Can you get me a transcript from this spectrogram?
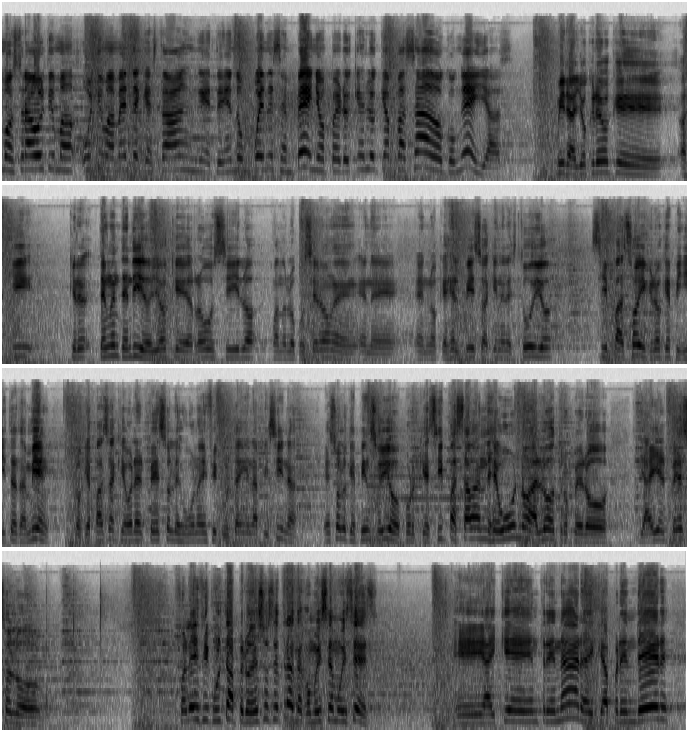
demostrado última, últimamente que están eh, teniendo un buen desempeño, pero ¿qué es lo que ha pasado con ellas? Mira, yo creo que aquí, tengo entendido yo que Rose lo, cuando lo pusieron en, eh, en, lo que es el piso aquí en el estudio, sí pasó y creo que Piñita también. Lo que pasa es que ahora el peso les hubo una dificultad en la piscina. Eso es lo que pienso yo, porque sí pasaban de uno al otro, pero y ahí el peso lo... Fue la dificultad, pero de eso se trata, como dice Moisés. Eh, hay que entrenar, hay que aprender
